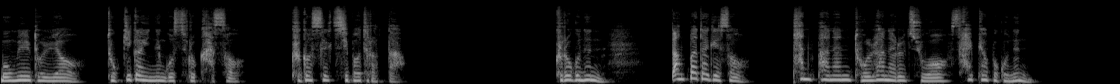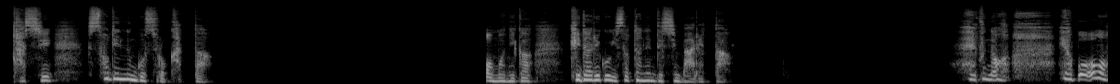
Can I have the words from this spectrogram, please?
몸을 돌려 도끼가 있는 곳으로 가서 그것을 집어들었다. 그러고는 땅바닥에서 판판한 돌 하나를 주워 살펴보고는 다시 솥 있는 곳으로 갔다. 어머니가 기다리고 있었다는 듯이 말했다. 에브너, 여보,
